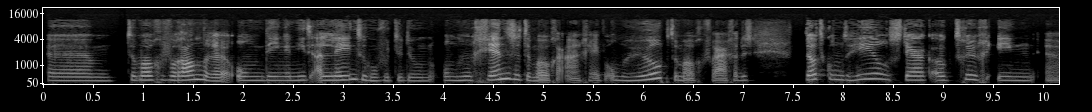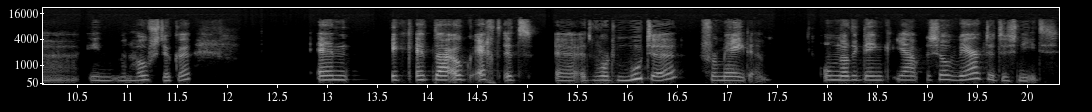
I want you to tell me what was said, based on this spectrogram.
um, te mogen veranderen, om dingen niet alleen te hoeven te doen, om hun grenzen te mogen aangeven, om hulp te mogen vragen. Dus dat komt heel sterk ook terug in, uh, in mijn hoofdstukken. En ik heb daar ook echt het, uh, het woord moeten vermeden. Omdat ik denk, ja, zo werkt het dus niet.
